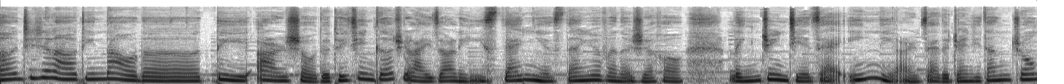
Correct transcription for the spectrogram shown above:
好，接下来要听到的第二首的推荐歌曲，来自二零一三年三月份的时候，林俊杰在《因你而在》的专辑当中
